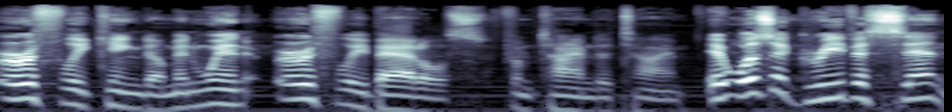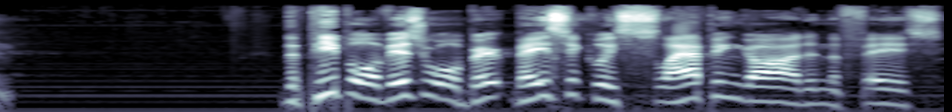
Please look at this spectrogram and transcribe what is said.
earthly kingdom and win earthly battles from time to time. It was a grievous sin. The people of Israel basically slapping God in the face,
